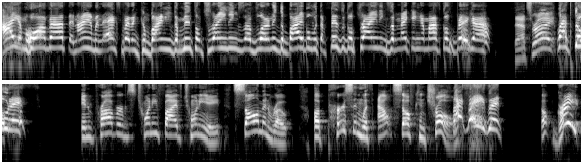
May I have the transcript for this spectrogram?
I am Horvath, and I am an expert in combining the mental trainings of learning the Bible with the physical trainings of making your muscles bigger. That's right. Let's do this. In Proverbs 25, 28, Solomon wrote, A person without self control. I seize it. Oh, great.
